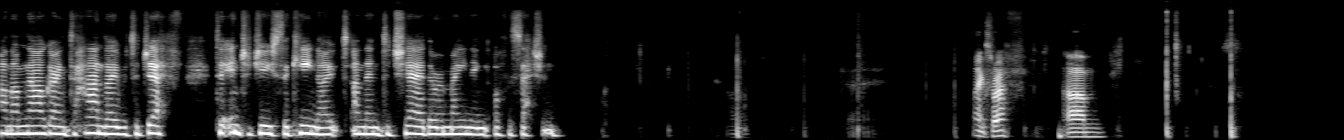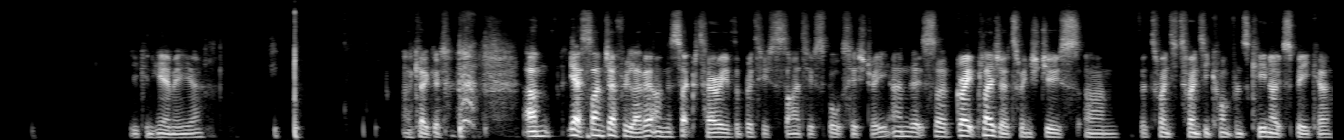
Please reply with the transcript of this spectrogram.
And I'm now going to hand over to Geoff to introduce the keynote and then to chair the remaining of the session. Thanks, Raf. Um, You can hear me, yeah? Okay, good. Um, yes, I'm Geoffrey Levett. I'm the Secretary of the British Society of Sports History, and it's a great pleasure to introduce um, the 2020 conference keynote speaker,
